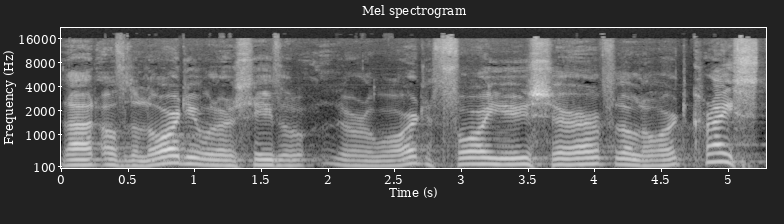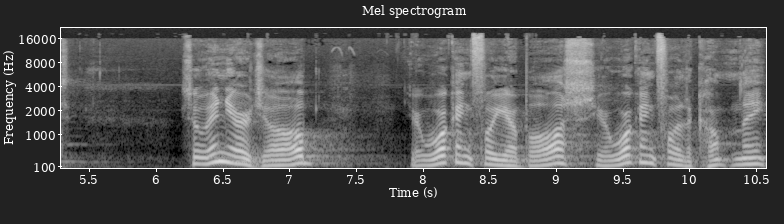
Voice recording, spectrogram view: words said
that of the Lord you will receive the, reward, for you serve the Lord Christ. So, in your job, you're working for your boss, you're working for the company,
